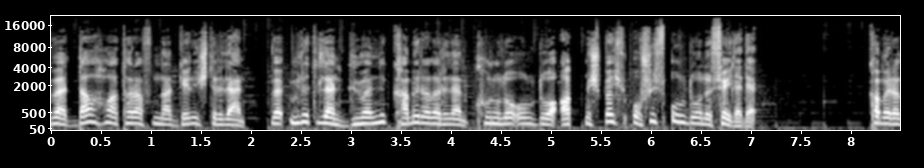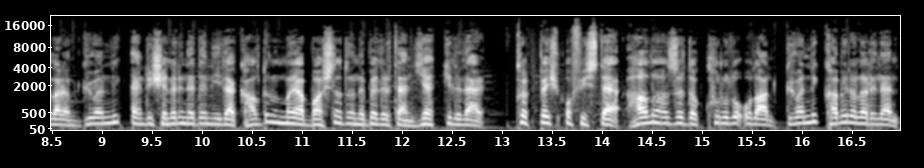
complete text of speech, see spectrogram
ve Dahua tarafından geliştirilen ve üretilen güvenlik kameralarının kurulu olduğu 65 ofis olduğunu söyledi. Kameraların güvenlik endişeleri nedeniyle kaldırılmaya başladığını belirten yetkililer 45 ofiste halı hazırda kurulu olan güvenlik kameralarının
